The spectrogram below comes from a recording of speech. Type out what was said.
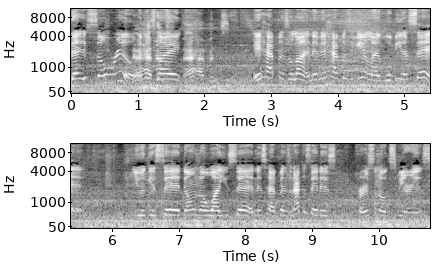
That is so real. That and happens. it's like that happens. it happens a lot. And then it happens again like we're being sad. You would get sad don't know why you sad and this happens. And i can say this personal experience.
